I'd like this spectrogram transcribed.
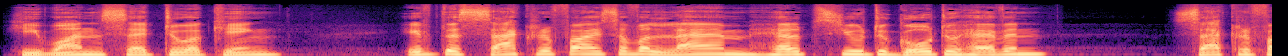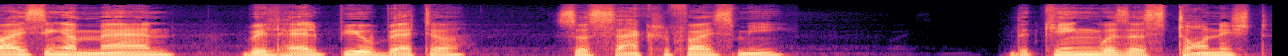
He once said to a king, if the sacrifice of a lamb helps you to go to heaven, sacrificing a man will help you better, so sacrifice me. The king was astonished.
